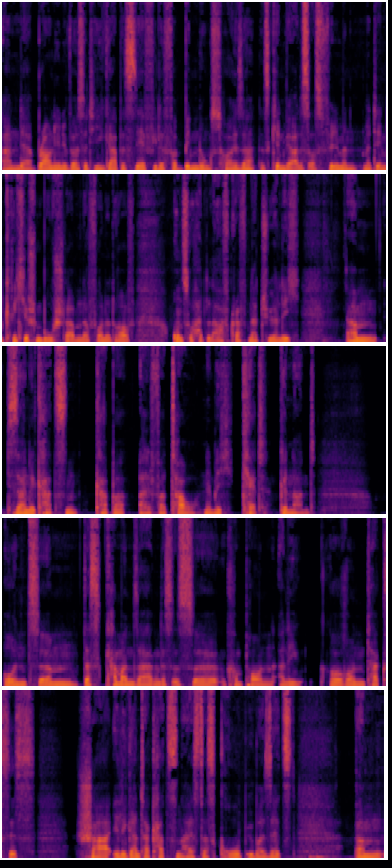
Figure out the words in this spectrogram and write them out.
an der Brown University gab es sehr viele Verbindungshäuser. Das kennen wir alles aus Filmen mit den griechischen Buchstaben da vorne drauf. Und so hat Lovecraft natürlich ähm, seine Katzen Kappa Alpha Tau, nämlich Cat genannt. Und ähm, das kann man sagen, das ist äh, Compon Allegoron Taxis. Schar eleganter Katzen heißt das grob übersetzt. Ähm,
